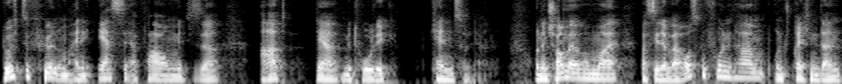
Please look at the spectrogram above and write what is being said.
durchzuführen, um eine erste Erfahrung mit dieser Art der Methodik kennenzulernen. Und dann schauen wir einfach mal, was Sie dabei herausgefunden haben und sprechen dann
